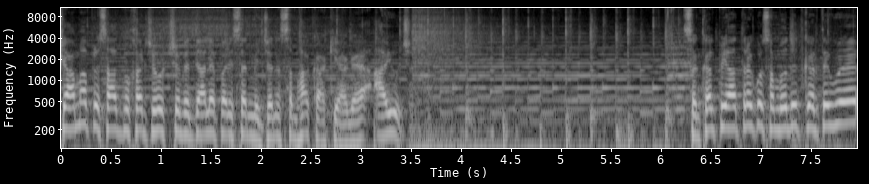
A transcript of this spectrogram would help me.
श्यामा प्रसाद मुखर्जी उच्च विद्यालय परिसर में जनसभा का किया गया आयोजन। संकल्प यात्रा को संबोधित करते हुए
